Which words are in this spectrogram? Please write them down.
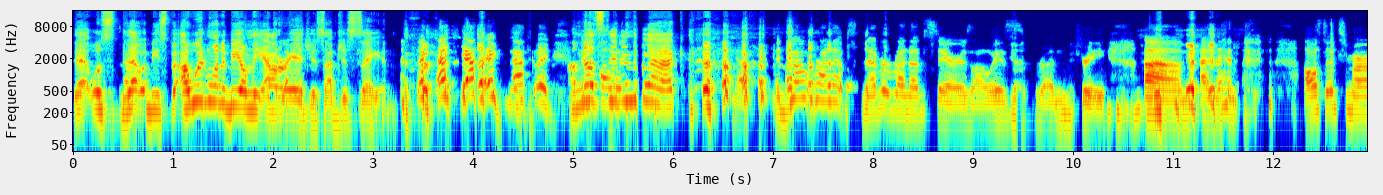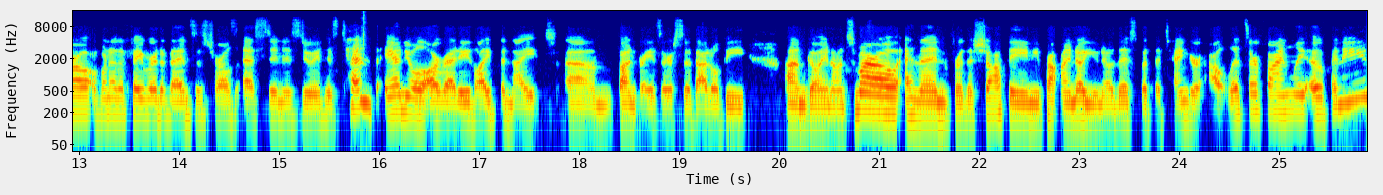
that was that would be. Sp- I wouldn't want to be on the outer edges. I'm just saying. yeah, exactly. I'm not sitting in the back. yeah. And don't run up. Never run upstairs. Always yeah. run free. Um, and then also tomorrow, one of the favorite events is Charles Esten is doing his 10th annual already Light the Night um, fundraiser. So that'll be um, going on tomorrow. And then for the shopping, you probably I know you know this, but the Tanger outlets are finally opening.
